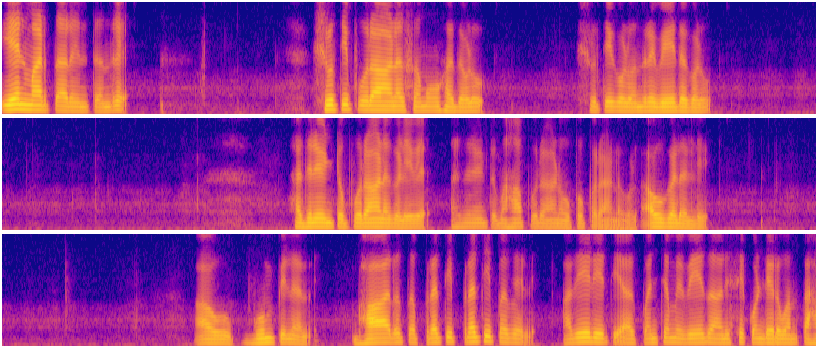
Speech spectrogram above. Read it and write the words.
ಏನು ಮಾಡ್ತಾರೆ ಅಂತಂದರೆ ಶ್ರುತಿ ಪುರಾಣ ಸಮೂಹದಳು. ಶ್ರುತಿಗಳು ಅಂದರೆ ವೇದಗಳು. ಹದಿನೆಂಟು ಪುರಾಣಗಳಿವೆ, ಹದಿನೆಂಟು ಮಹಾಪುರಾಣ, ಉಪಪುರಾಣಗಳು. ಅವುಗಳಲ್ಲಿ ಅವು ಗುಂಪಿನಲ್ಲಿ, ಭಾರತ ಪ್ರತಿ ಪ್ರತಿಪದಲ್ಲಿ ಅದೇ ರೀತಿಯಾಗಿ ಪಂಚಮ ವೇದ ಅನಿಸಿಕೊಂಡಿರುವಂತಹ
